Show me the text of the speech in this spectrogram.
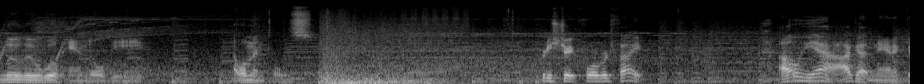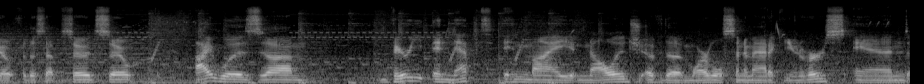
Lulu will handle the elementals. Pretty straightforward fight. Oh yeah, I got an anecdote for this episode. So, I was um, very inept in my knowledge of the Marvel Cinematic Universe, and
